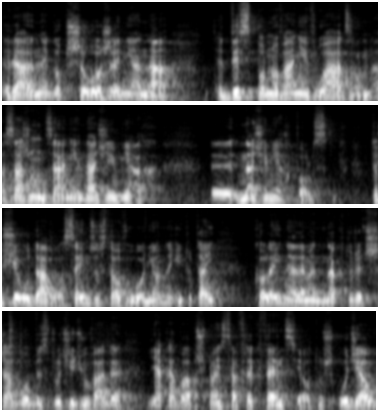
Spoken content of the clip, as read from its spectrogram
realnego przełożenia na dysponowanie władzą, na zarządzanie na ziemiach, y, na ziemiach polskich. To się udało. Sejm został wyłoniony i tutaj kolejny element, na który trzeba byłoby zwrócić uwagę, jaka była, proszę Państwa, frekwencja. Otóż udział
